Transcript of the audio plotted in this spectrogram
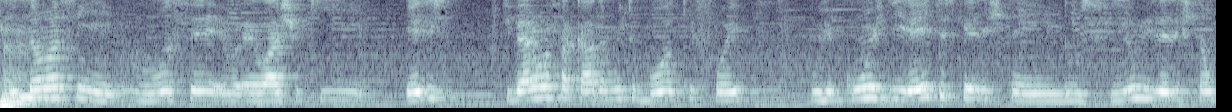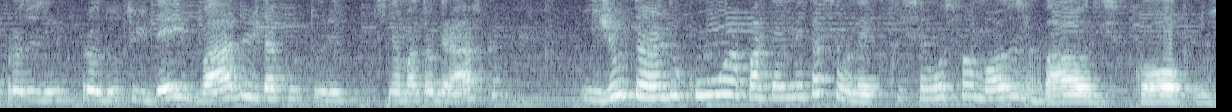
Então, assim, você, eu acho que eles tiveram uma sacada muito boa que foi com os direitos que eles têm dos filmes, eles estão produzindo produtos derivados da cultura cinematográfica e juntando com a parte da alimentação, né? Que são os famosos baldes, copos,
